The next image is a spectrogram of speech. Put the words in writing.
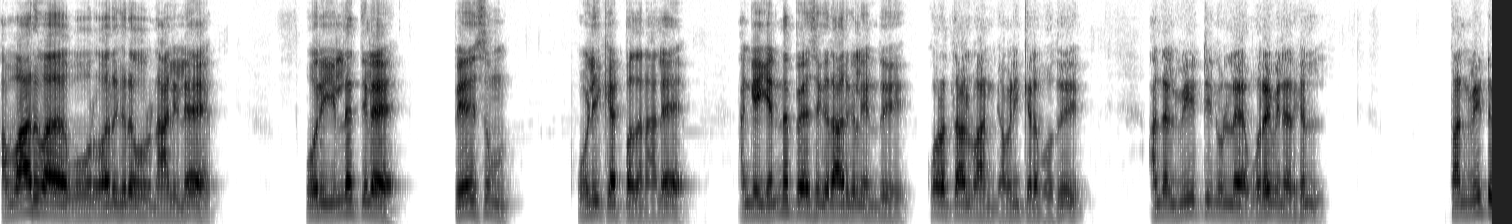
அவ்வாறு வ ஒரு வருகிற ஒரு நாளில் ஒரு இல்லத்தில் பேசும் ஒளி கேட்பதனாலே அங்கே என்ன பேசுகிறார்கள் என்று கூரத்தாழ்வான் கவனிக்கிற போது அந்த வீட்டில் உள்ள உறவினர்கள் தன் வீட்டு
